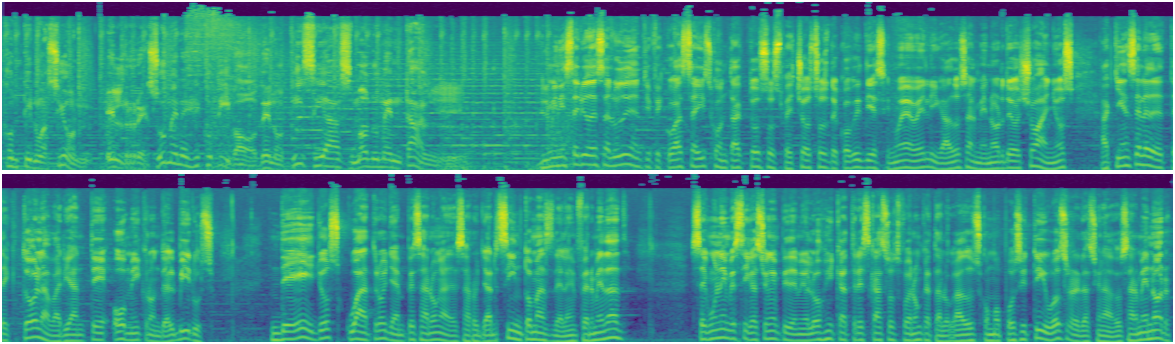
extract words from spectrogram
continuación el resumen ejecutivo de Noticias Monumental. El Ministerio de Salud identificó a seis contactos sospechosos de COVID-19 ligados al menor de 8 años, a quien se le detectó la variante Omicron del virus. De ellos, cuatro ya empezaron a desarrollar síntomas de la enfermedad. Según la investigación epidemiológica, tres casos fueron catalogados como positivos relacionados al menor.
